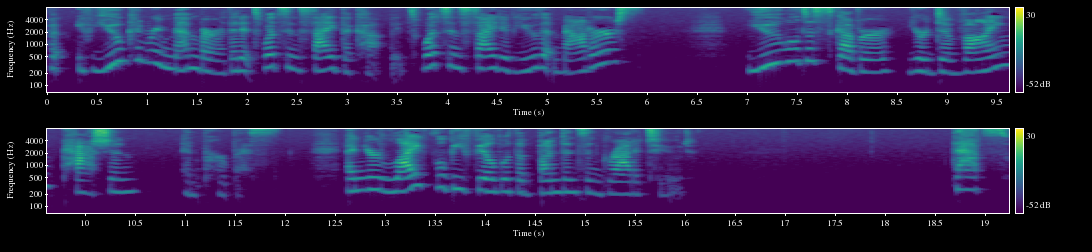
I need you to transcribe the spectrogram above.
But if you can remember that it's what's inside the cup, it's what's inside of you that matters, you will discover your divine passion and purpose and your life will be filled with abundance and gratitude. That's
